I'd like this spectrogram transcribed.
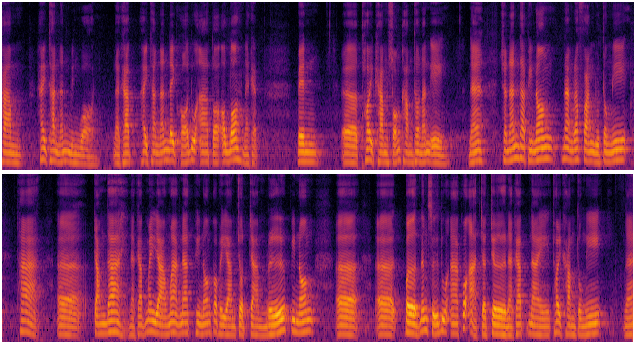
คำให้ท่านนั้นวิงวอนนะครับ ให้ท่านนั้นได้ขอดุอาต่ออัลลอฮ์นะครับ เป็นถ้อยคำสองคำเท่านั้นเองนะ ฉะนั้นถ้าพี่น้องนั่งรับฟังอยู่ตรงนี้ ถ้าจำได้นะครับไม่ยาวมากนะพี่น้องก็พยายามจดจำหรือพี่น้องเออเออเปิดหนังสือดูอาก็อาจจะเจอนะครับในถ้อยคำตรงนี้นะ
